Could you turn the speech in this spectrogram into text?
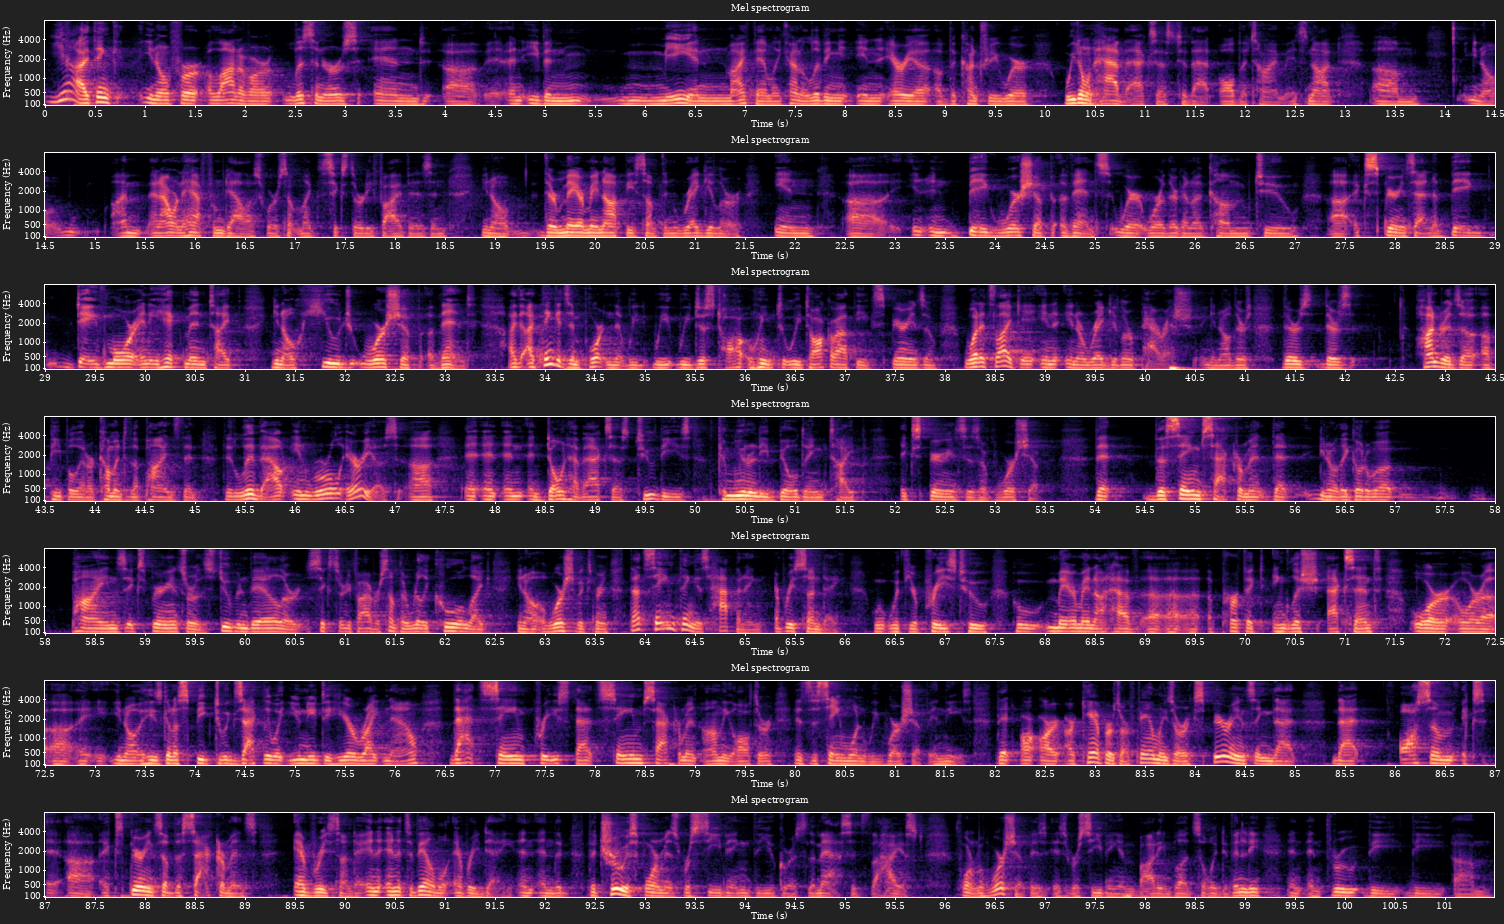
Yeah, I think you know for a lot of our listeners and uh, and even me and my family kind of living in an area of the country where we don't have access to that all the time. It's not, um, you know, I'm an hour and a half from Dallas, where something like 635 is, and you know there may or may not be something regular in uh, in, in, big worship events where, where they're going to come to uh, experience that in a big Dave Moore, Annie Hickman type, you know, huge worship event. I, I think it's important that we, we, we just talk we, we talk about the experience of what it's like in, in, in a regular parish. You know, there's there's there's hundreds of, of, people that are coming to the Pines that, that live out in rural areas uh, and, and, and don't have access to these community building type experiences of worship. That the same sacrament that, you know, they go to a Pines experience or the Steubenville or 635 or something really cool like you know a worship experience. That same thing is happening every Sunday with your priest who who may or may not have a, a, a perfect English accent or or a, a, you know he's going to speak to exactly what you need to hear right now. That same priest, that same sacrament on the altar is the same one we worship in these. That our, our, our campers, our families are experiencing that that awesome ex, uh, experience of the sacraments every Sunday, and, and it's available every day. And, and the, the truest form is receiving the Eucharist, the Mass. It's the highest form of worship is, is receiving in body and blood, solely divinity, and, and through the, the um,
